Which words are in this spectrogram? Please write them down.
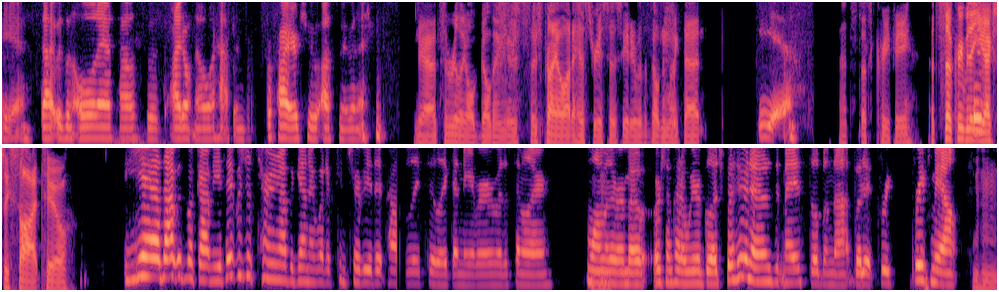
Yeah, that was an old ass house with I don't know what happened prior to us moving in. Yeah, it's a really old building. There's there's probably a lot of history associated with a building like that. yeah. That's that's creepy. That's so creepy that you actually saw it too. Yeah, that was what got me. If it was just turning up again, I would have contributed probably to like a neighbor with a similar one Mhm. with a remote or some kind of weird glitch. But who knows? It may have still been that, but it freaked freaked me out. hmm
